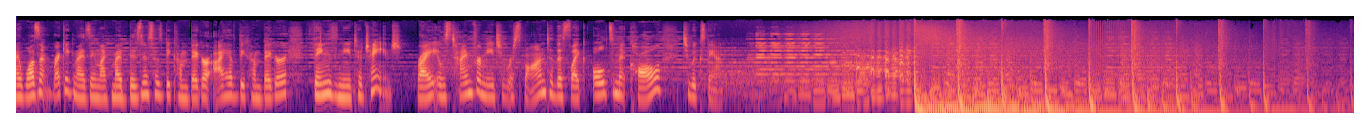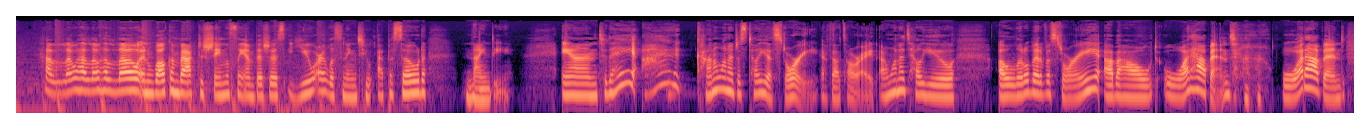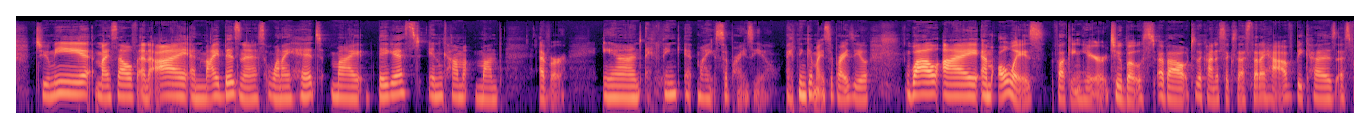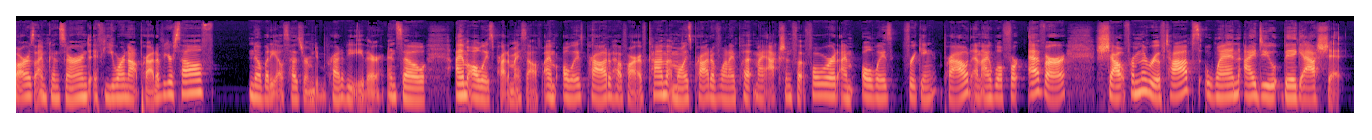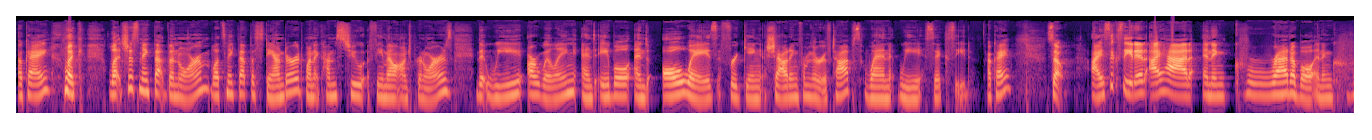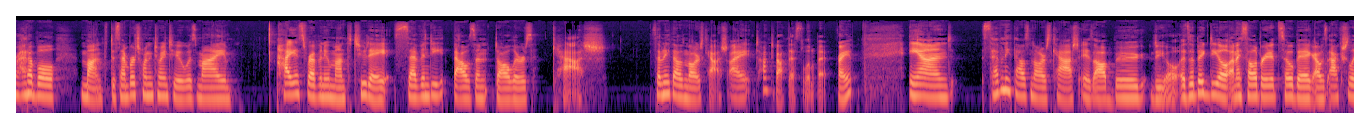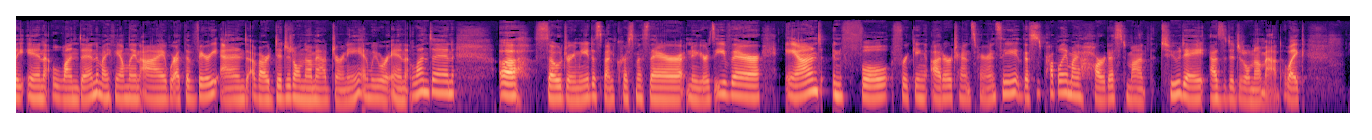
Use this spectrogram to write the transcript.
I wasn't recognizing like my business has become bigger, I have become bigger, things need to change, right? It was time for me to respond to this like ultimate call to expand. Hello, hello, hello, and welcome back to Shamelessly Ambitious. You are listening to episode 90. And today I kind of want to just tell you a story, if that's all right. I want to tell you a little bit of a story about what happened. what happened to me, myself, and I, and my business when I hit my biggest income month ever. And I think it might surprise you. I think it might surprise you. While I am always fucking here to boast about the kind of success that I have, because as far as I'm concerned, if you are not proud of yourself, nobody else has room to be proud of you either. And so I'm always proud of myself. I'm always proud of how far I've come. I'm always proud of when I put my action foot forward. I'm always freaking proud. And I will forever shout from the rooftops when I do big ass shit. Okay. Like, let's just make that the norm. Let's make that the standard when it comes to female entrepreneurs that we are willing and able and always freaking shouting from the rooftops when we succeed. Okay. So I succeeded. I had an incredible, an incredible month. December 2022 was my highest revenue month to date, $70,000 cash. $70,000 cash. I talked about this a little bit, right? And $70,000 cash is a big deal. It's a big deal. And I celebrated so big. I was actually in London. My family and I were at the very end of our digital nomad journey, and we were in London. Ugh, so dreamy to spend Christmas there, New Year's Eve there, and in full freaking utter transparency, this is probably my hardest month to date as a digital nomad. Like,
